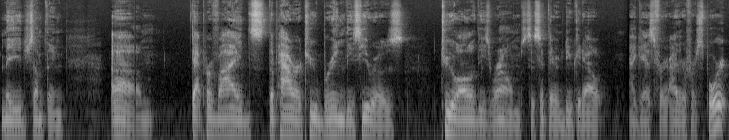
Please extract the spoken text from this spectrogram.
mage, something, um, that provides the power to bring these heroes to all of these realms to sit there and duke it out. I guess for either for sport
